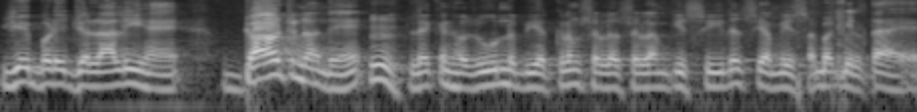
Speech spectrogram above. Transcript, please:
یہ بڑے جلالی ہیں ڈانٹ نہ دیں۔ لیکن حضور نبی اکرم صلی اللہ علیہ وسلم کی سیرت سے ہمیں سبق ملتا ہے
